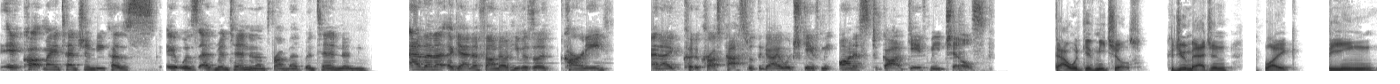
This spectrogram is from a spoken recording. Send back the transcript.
it caught my attention because it was Edmonton, and I'm from Edmonton, and and then I, again, I found out he was a carny, and I could have crossed paths with the guy, which gave me, honest to God, gave me chills. that would give me chills. Could you imagine like being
